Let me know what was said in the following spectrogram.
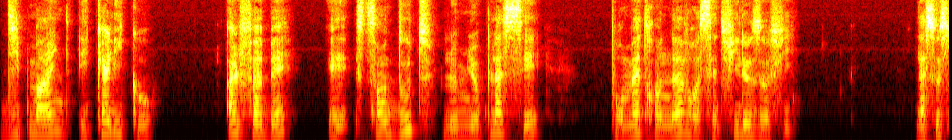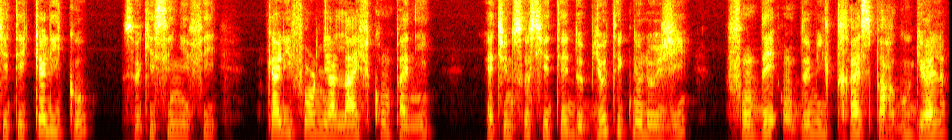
DeepMind et Calico, Alphabet est sans doute le mieux placé pour mettre en œuvre cette philosophie. La société Calico, ce qui signifie California Life Company, est une société de biotechnologie fondée en 2013 par Google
